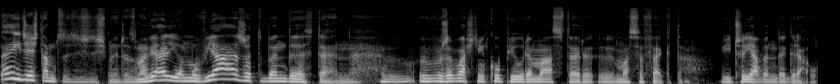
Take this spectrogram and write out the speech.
No i gdzieś tam cośmy rozmawiali, on mówi, a, że to będę ten, że właśnie kupił remaster y, Mass Effecta i czy ja będę grał.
